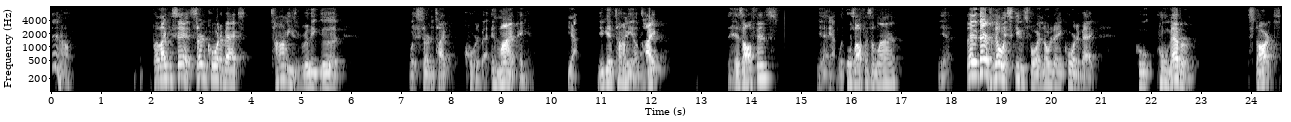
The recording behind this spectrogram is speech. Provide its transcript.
you know. But like you said, certain quarterbacks, Tommy's really good with certain type quarterback, in my opinion. Yeah. You give Tommy a type, his offense, yeah, yeah. with his offensive line, yeah. There's no excuse for a Notre Dame quarterback who whomever starts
